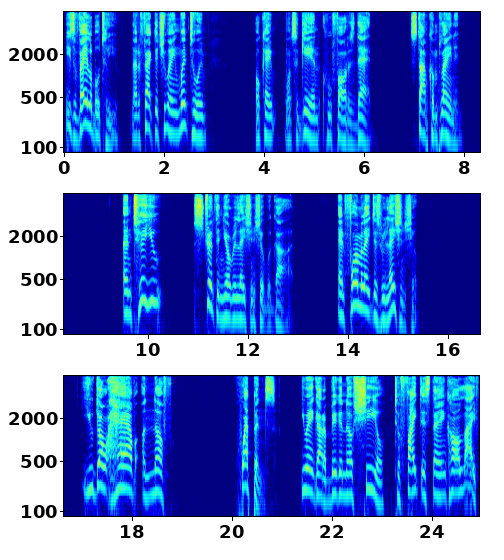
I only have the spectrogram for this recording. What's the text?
He's available to you. Now, the fact that you ain't went to him, okay, once again, who fault is that? Stop complaining. Until you strengthen your relationship with God and formulate this relationship, you don't have enough weapons. You ain't got a big enough shield to fight this thing called life.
